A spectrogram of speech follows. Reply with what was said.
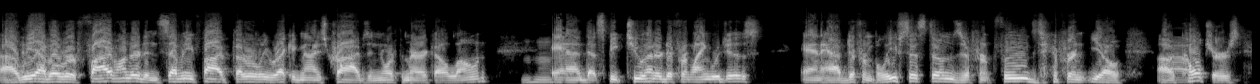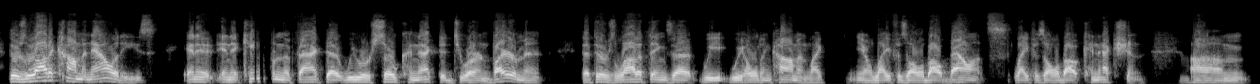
Uh, we have over 575 federally recognized tribes in North America alone, Mhm. and that speak 200 different languages and have different belief systems, different foods, different you know uh, Wow. cultures. There's a lot of commonalities, and it and it came from the fact that we were so connected to our environment that there's a lot of things that we we hold in common. Like you know, life is all about balance. Life is all about connection. Mhm. Um,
